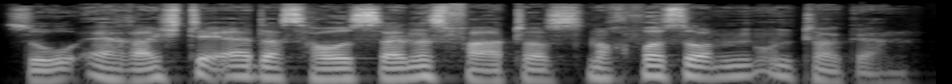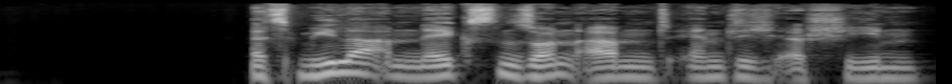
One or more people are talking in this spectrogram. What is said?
So erreichte er das Haus seines Vaters noch vor Sonnenuntergang. Als Mila am nächsten Sonnabend endlich erschien,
